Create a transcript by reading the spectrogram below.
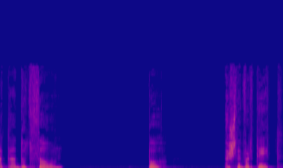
Ata do të thonë, Po, është e vërtetë.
